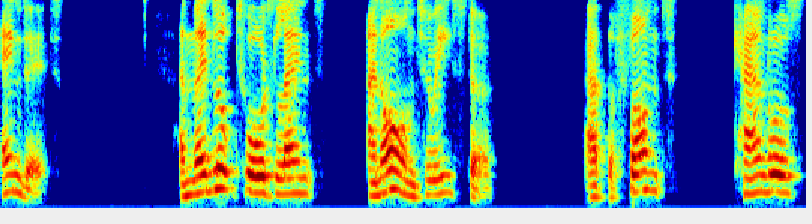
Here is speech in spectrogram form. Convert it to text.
end it, and then look towards Lent and on to Easter, at the font, candles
